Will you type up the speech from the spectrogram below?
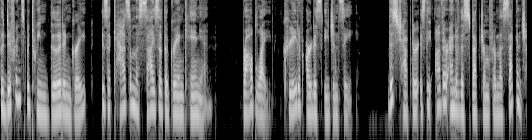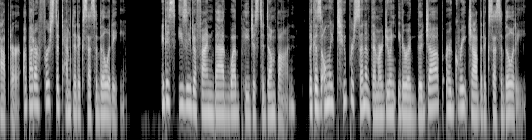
The difference between good and great is a chasm the size of the Grand Canyon. Rob Light, Creative Artists Agency. This chapter is the other end of the spectrum from the second chapter about our first attempt at accessibility. It is easy to find bad web pages to dump on, because only 2% of them are doing either a good job or a great job at accessibility.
